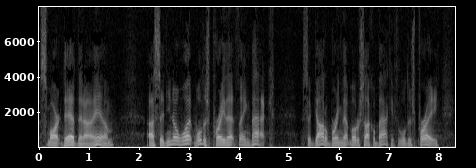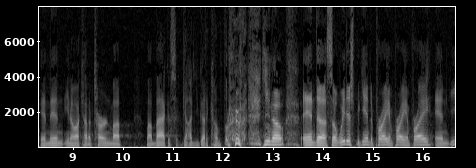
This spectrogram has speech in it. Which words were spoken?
smart dad that I am, I said, you know what? We'll just pray that thing back. I said, God will bring that motorcycle back if we'll just pray. And then, you know, I kind of turned my my back and said, God, you got to come through, you know. And uh, so we just began to pray and pray and pray. And you,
